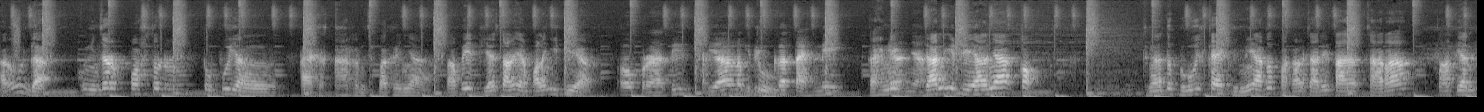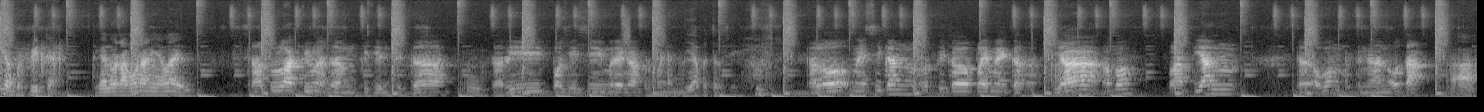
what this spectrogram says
aku nggak ngincer postur tubuh yang kayak kekar dan sebagainya. Tapi dia cari yang paling ideal. Oh berarti dia lebih Itu. ke teknik. Teknik dan idealnya kok dengan tubuhku kayak gini aku bakal cari ta- cara latihanku yang berbeda dengan orang-orang yang lain. Satu lagi mas yang bikin beda Hmm. dari posisi mereka bermain. Iya betul sih. Kalau Messi kan lebih ke playmaker. Dia apa? Latihan dan apa dengan otak. Ah,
